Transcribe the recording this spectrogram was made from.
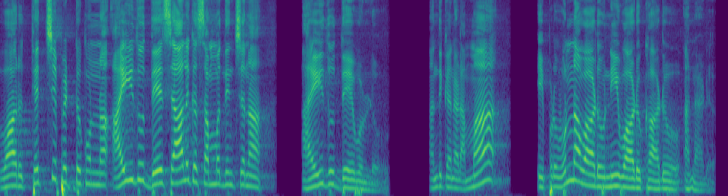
వారు తెచ్చి పెట్టుకున్న ఐదు దేశాలకు సంబంధించిన ఐదు దేవుళ్ళు. అందుకన్నాడు అమ్మా ఇప్పుడు ఉన్నవాడు నీవాడు కాడు అన్నాడు.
